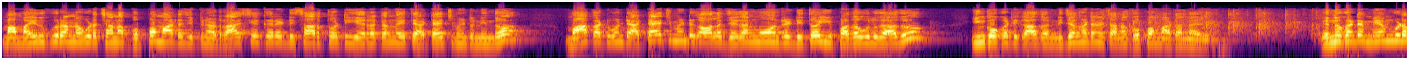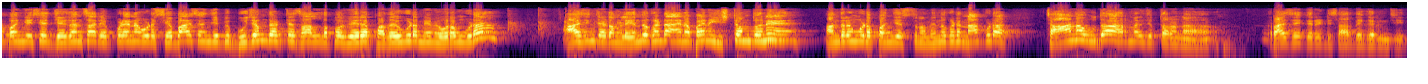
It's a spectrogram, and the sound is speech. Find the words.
మా మైదుకూరు అన్న కూడా చాలా గొప్ప మాట చెప్పినాడు. రాజశేఖర రెడ్డి సార్ తోటి ఏ రకంగా అయితే అటాచ్మెంట్ ఉన్నిందో మాకు అటువంటి అటాచ్మెంట్ కావాలా జగన్మోహన్ రెడ్డితో? ఈ పదవులు కాదు. ఇంకొకటి కాదు అని. నిజంగానే చాలా గొప్ప మాట అన్నది ఎందుకంటే మేము కూడా పనిచేసే జగన్ సార్ ఎప్పుడైనా కూడా శబాష్ అని చెప్పి భుజం తడితే సార్లు తప్ప వేరే పదవి కూడా మేము ఎవరం కూడా ఆశించడం లేదు. ఎందుకంటే ఆయన పైన ఇష్టంతోనే అందరం కూడా పనిచేస్తున్నాం. ఎందుకంటే నాకు కూడా చాలా ఉదాహరణలు చెప్తారన్న రాజశేఖర రెడ్డి సార్ దగ్గర నుంచి.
